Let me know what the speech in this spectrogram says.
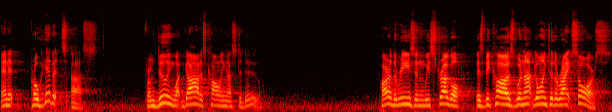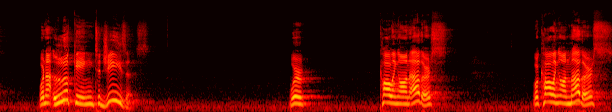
And it prohibits us from doing what God is calling us to do. Part of the reason we struggle is because we're not going to the right source. We're not looking to Jesus. We're calling on others. We're calling on mothers.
